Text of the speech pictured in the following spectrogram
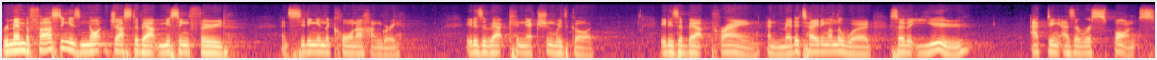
Remember, fasting is not just about missing food and sitting in the corner hungry. It is about connection with God. It is about praying and meditating on the word so that you acting as a response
